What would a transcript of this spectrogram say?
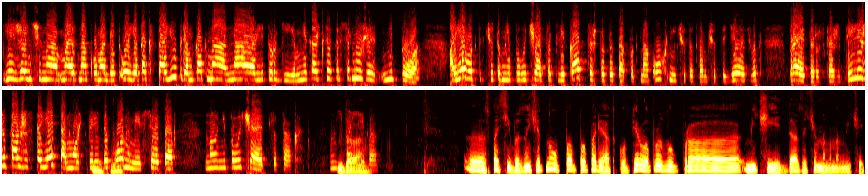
есть женщина, моя знакомая, говорит, ой, я так стою, прям как на, на литургии. Мне кажется, это все равно же не то. А я вот что-то мне получается отвлекаться, что-то так вот на кухне, что-то там что-то делать. Вот про это расскажите. Или же так же стоять там, может, перед иконами, и все это, но не получается так. Ну, спасибо. Да. Спасибо. Значит, ну, по, по порядку. Первый вопрос был про мечеть, да, зачем нам она мечеть?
